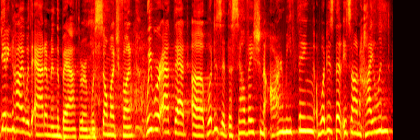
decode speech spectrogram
getting high with Adam in the bathroom was so much fun. We were at that, uh, what is it, the Salvation Army thing? What is that? It's on Highland?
